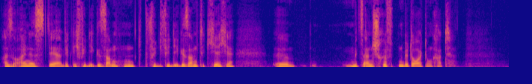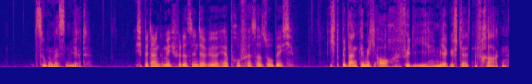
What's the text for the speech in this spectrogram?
also eines, der wirklich für die, gesamten, für die, für die gesamte Kirche äh, mit seinen Schriften Bedeutung hat, zugemessen wird. Ich bedanke mich für das Interview, Herr Professor Sobich. Ich bedanke mich auch für die mir gestellten Fragen.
